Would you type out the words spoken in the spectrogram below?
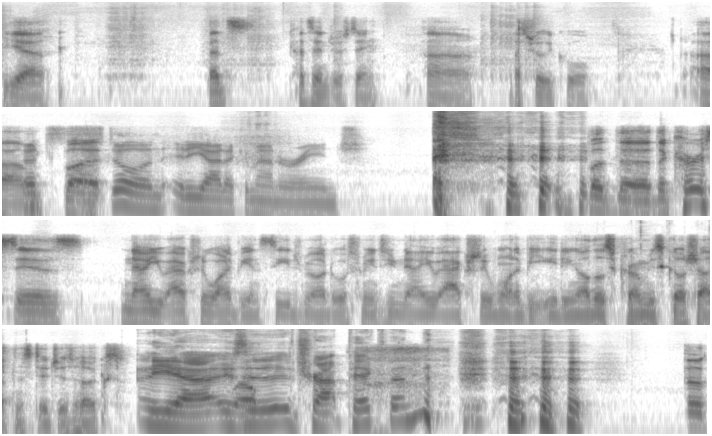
Yeah, that's that's interesting. Uh, that's really cool. Um, That's but still an idiotic amount of range. but the the curse is now you actually want to be in siege mode, which means you now you actually want to be eating all those chromie skill shots and stitches hooks. yeah, is Well- it a trap pick then? The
